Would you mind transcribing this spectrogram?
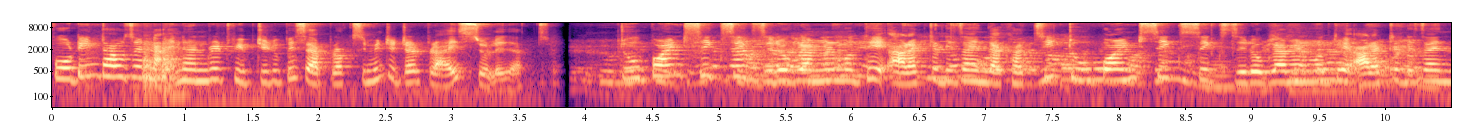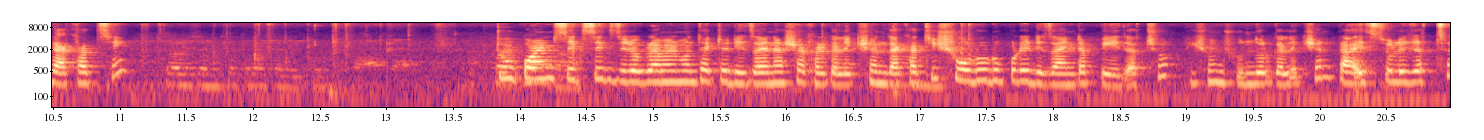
fourteen thousand nine hundred fifty rupees approximate এটার প্রাইস চলে যাচ্ছে। Two point six six zero গ্রামের মধ্যে আর একটা ডিজাইন দেখাচ্ছি। Two point six six zero গ্রামের মধ্যে আর একটা ডিজাইন দেখাচ্ছি। Two point six six zero গ্রামের মধ্যে একটা ডিজাইনার শাখার কালেকশন দেখাচ্ছি। সরুর উপরে ডিজাইনটা পেয়ে যাচ্ছ। ভীষণ সুন্দর কালেকশন প্রাইস চলে যাচ্ছে।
